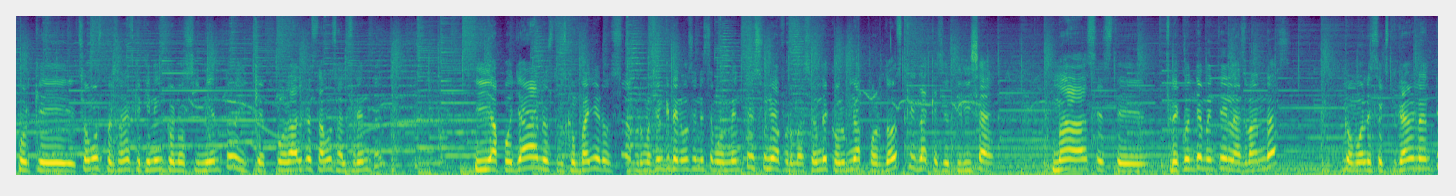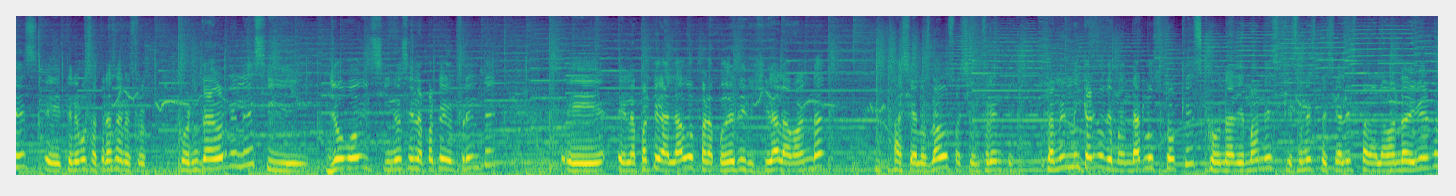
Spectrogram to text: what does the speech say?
porque somos personas que tienen conocimiento y que por algo estamos al frente. y apoyar a nuestros compañeros. La formación que tenemos en este momento es una formación de columna por dos, que es la que se utiliza más este, frecuentemente en las bandas. Como les explicaron antes, eh, tenemos atrás a nuestro coordinador de órdenes y yo voy, si no es en la parte de enfrente, eh, en la parte de al lado para poder dirigir a la banda hacia los lados o hacia enfrente. También me encargo de mandar los toques con ademanes que son especiales para la banda de guerra.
